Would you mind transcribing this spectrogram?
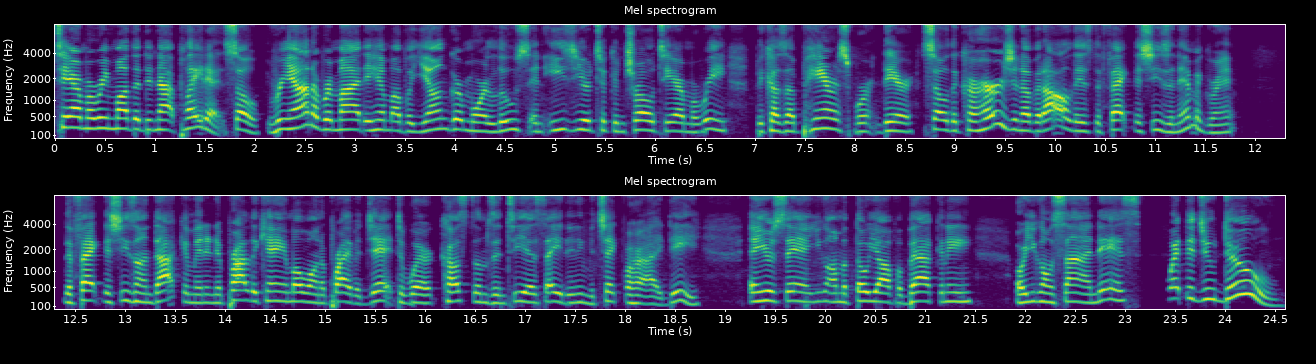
Teairra Mari mother did not play that. So Rihanna reminded him of a younger, more loose, and easier to control Teairra Mari because her parents weren't there. So the coercion of it all is the fact that she's an immigrant the fact that she's undocumented and it probably came over on a private jet to where customs and TSA didn't even check for her ID. And you're saying you I'm gonna throw you off a balcony or you gonna sign this. What did you do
